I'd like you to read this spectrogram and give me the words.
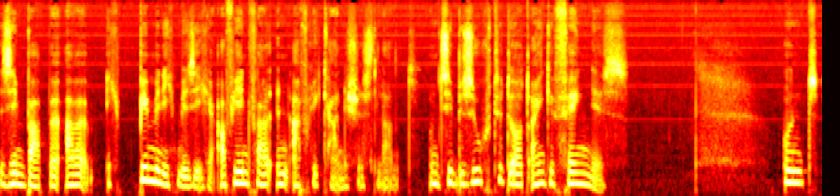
Simbabwe, aber ich bin mir nicht mehr sicher. Auf jeden Fall ein afrikanisches Land. Und sie besuchte dort ein Gefängnis. Und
